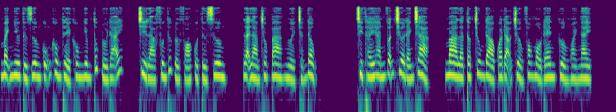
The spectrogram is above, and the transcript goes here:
mạnh như Từ Dương cũng không thể không nghiêm túc đối đãi, chỉ là phương thức đối phó của Từ Dương, lại làm cho ba người chấn động. Chỉ thấy hắn vẫn chưa đánh trả, mà là tập trung đảo qua đạo trưởng phong màu đen cường hoành này,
